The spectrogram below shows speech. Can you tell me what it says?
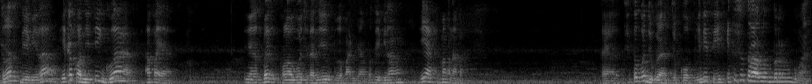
terus dia bilang itu kondisi gue apa ya ya sebenarnya kalau gue cerita dia perlu panjang terus dia bilang iya emang kenapa kayak situ gue juga cukup ini sih itu setelah lu berhubungan.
